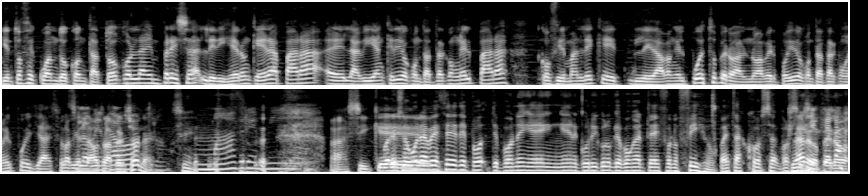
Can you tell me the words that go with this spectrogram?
Y entonces cuando contactó con la empresa le dijeron que era para, eh, le habían querido contactar con él para confirmarle que le daban el puesto, pero al no haber podido contactar con él, pues ya se lo habían dado a otra persona. otro. Sí. Madre mía. Así que Por eso algunas veces te, po- te ponen en el currículum que ponga el teléfono fijo para estas cosas. por Claro, Sí, que pero-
